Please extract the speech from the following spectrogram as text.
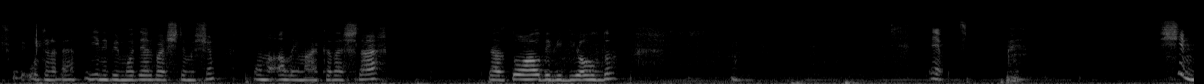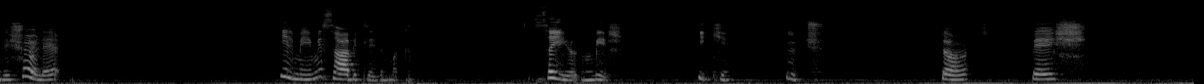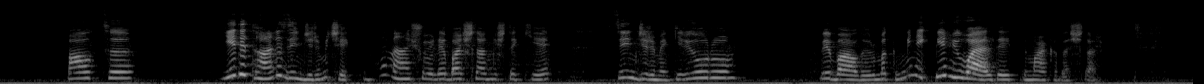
Şöyle ucuna ben yeni bir model başlamışım. Onu alayım arkadaşlar. Biraz doğal bir video oldu. Evet. Şimdi şöyle ilmeğimi sabitledim bakın. Sayıyorum. 1 2 3 4 5 6 7 tane zincirimi çektim. Hemen şöyle başlangıçtaki zincirime giriyorum ve bağlıyorum. Bakın minik bir yuva elde ettim arkadaşlar.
